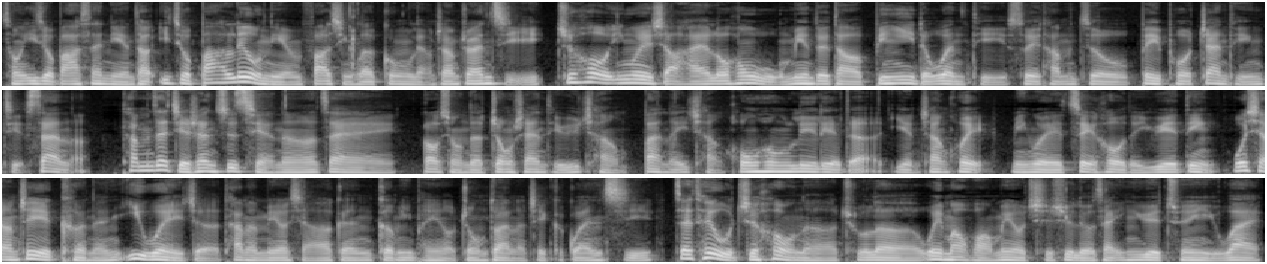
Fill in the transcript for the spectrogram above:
从一九八三年到一九八六年发行了共两张专辑，之后因为小孩罗红武面对到兵役的问题，所以他们就被迫暂停解散了。他们在解散之前呢，在高雄的中山体育场办了一场轰轰烈烈的演唱会，名为《最后的约定》。我想这也可能意味着他们没有想要跟歌迷朋友中断了这个关系。在退伍之后呢，除了魏茂煌没有持续留在音乐圈以外，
